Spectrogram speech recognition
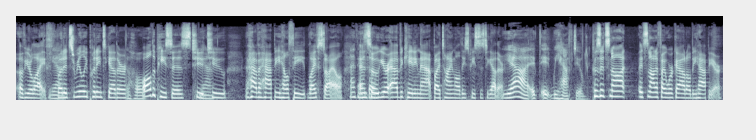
of your life, Yeah. but it's really putting together The all the pieces to Yeah. to have a happy, healthy lifestyle. I think and so. so. you're advocating that by tying all these pieces together. Yeah, it, it, we have to. Because it's not it's not if I work out I'll be happier.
